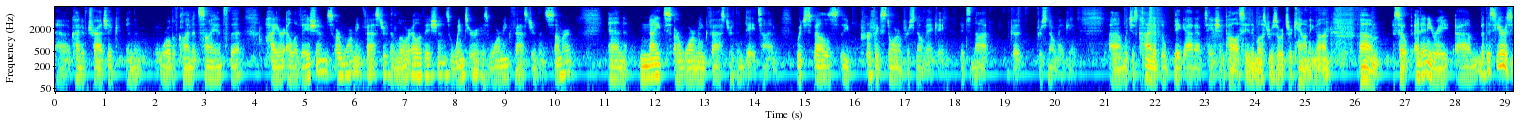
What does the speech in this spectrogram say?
uh, kind of tragic in the world of climate science that higher elevations are warming faster than lower elevations. Winter is warming faster than summer. And nights are warming faster than daytime, which spells the perfect storm for snowmaking. It's not good for snowmaking, um, which is kind of the big adaptation policy that most resorts are counting on. Um, so at any rate, um, but the Sierras,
